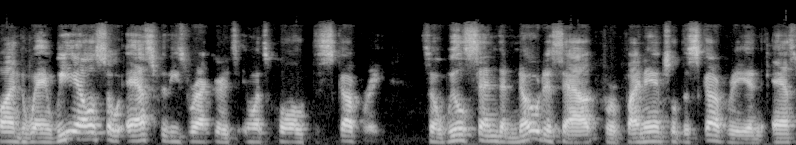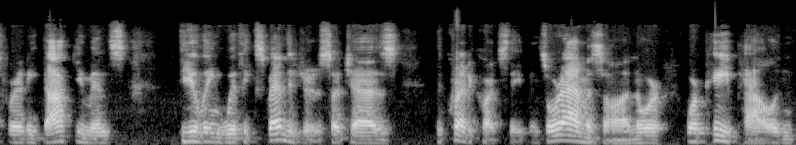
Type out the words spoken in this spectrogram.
find a way. We also ask for these records in what's called discovery. So we'll send a notice out for financial discovery and ask for any documents dealing with expenditures such as the credit card statements or Amazon or or PayPal and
